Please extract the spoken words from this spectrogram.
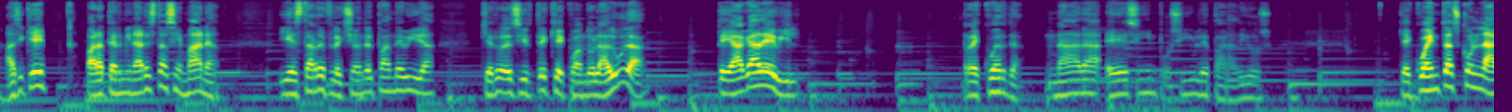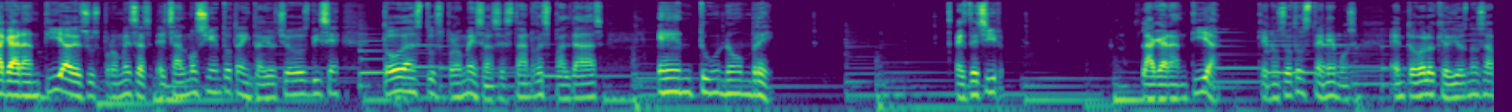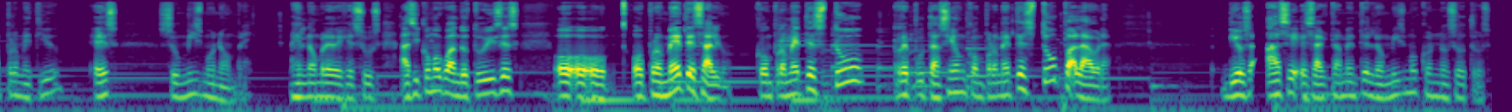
Así que, para terminar esta semana y esta reflexión del pan de vida, quiero decirte que cuando la duda te haga débil, recuerda, nada es imposible para Dios. Que cuentas con la garantía de sus promesas. El Salmo 138.2 dice, todas tus promesas están respaldadas en tu nombre. Es decir, la garantía que nosotros tenemos en todo lo que Dios nos ha prometido es su mismo nombre, el nombre de Jesús. Así como cuando tú dices o, prometes algo, comprometes tu reputación, comprometes tu palabra. Dios hace exactamente lo mismo con nosotros,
